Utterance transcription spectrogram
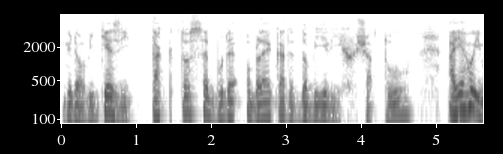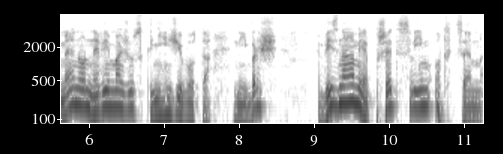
Kdo vítězí, takto se bude oblékat do bílých šatů a jeho jméno nevymažu z knihy života, nýbrž vyznám je před svým otcem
